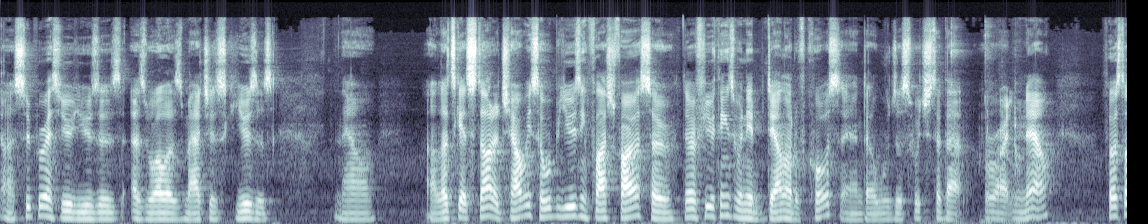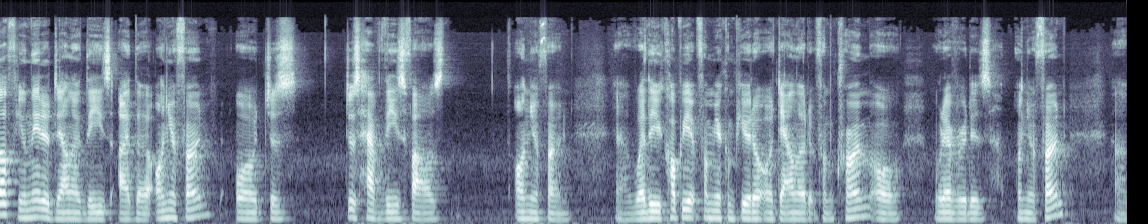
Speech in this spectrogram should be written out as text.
uh, SuperSU users as well as Magisk users. Now uh, let's get started shall we? So we'll be using Flashfire so there are a few things we need to download of course and uh, we'll just switch to that right now. First off, you'll need to download these either on your phone or just just have these files on your phone. Uh, whether you copy it from your computer or download it from Chrome or whatever it is on your phone, uh,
